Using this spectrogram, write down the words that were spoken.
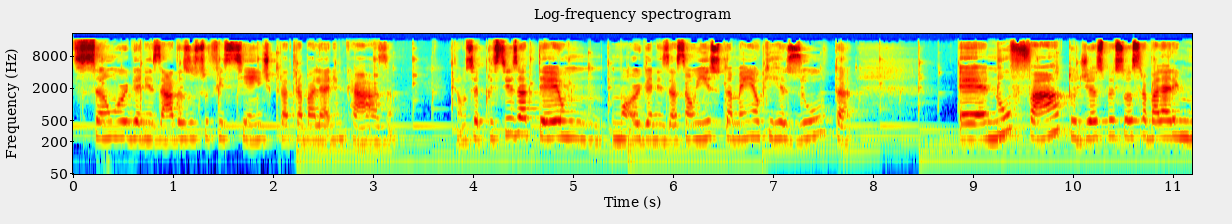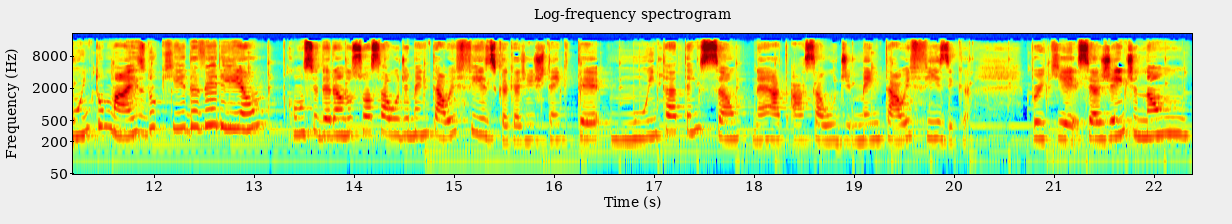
são organizadas o suficiente para trabalhar em casa. Então você precisa ter um, uma organização e isso também é o que resulta é, no fato de as pessoas trabalharem muito mais do que deveriam, considerando sua saúde mental e física, que a gente tem que ter muita atenção, né, à, à saúde mental e física. Porque se a gente não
